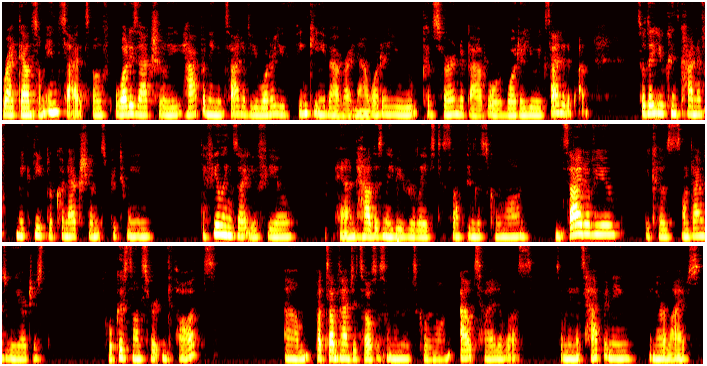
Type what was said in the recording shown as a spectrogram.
write down some insights of what is actually happening inside of you. What are you thinking about right now? What are you concerned about? Or what are you excited about? So that you can kind of make deeper connections between the feelings that you feel and how this maybe relates to something that's going on inside of you. Because sometimes we are just focused on certain thoughts. Um, but sometimes it's also something that's going on outside of us, something that's happening in our lives.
